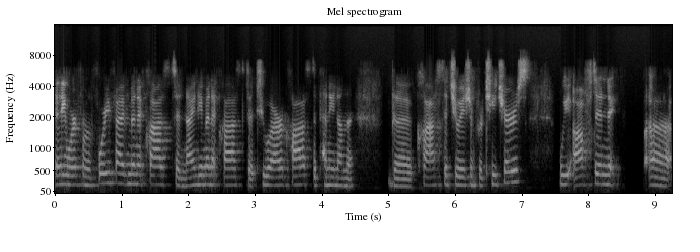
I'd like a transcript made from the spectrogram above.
anywhere from a 45 minute class to 90 minute class to two hour class, depending on the, the class situation for teachers. We often uh,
